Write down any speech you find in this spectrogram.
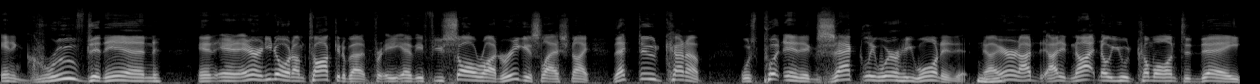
and grooved it in. And, and Aaron, you know what I'm talking about. If you saw Rodriguez last night, that dude kind of was putting it exactly where he wanted it. Now, mm-hmm. Aaron, I, I did not know you would come on today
